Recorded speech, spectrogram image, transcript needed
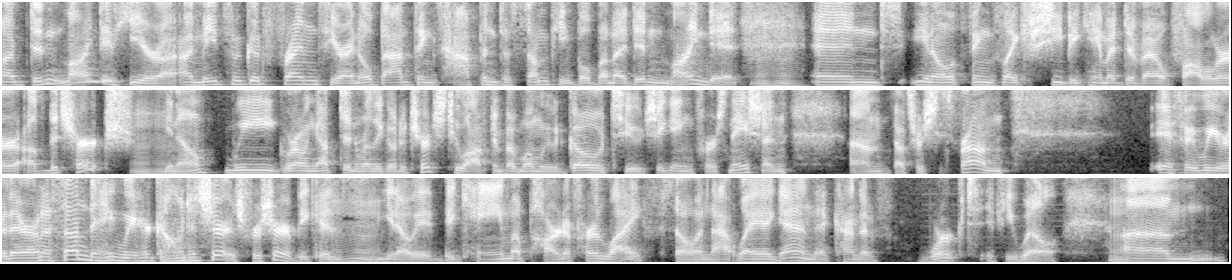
I didn't mind it here. I, I, made some good friends here. I know bad things happen to some people, but I didn't mind it. Mm-hmm. And, you know, things like she became a devout follower of the church. Mm-hmm. You know, we growing up didn't really go to church too often, but when we would go to Chiging First Nation, um, that's where she's from if we were there on a Sunday, we were going to church for sure because mm-hmm. you know it became a part of her life. So in that way, again, it kind of worked, if you will. Mm-hmm. Um,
